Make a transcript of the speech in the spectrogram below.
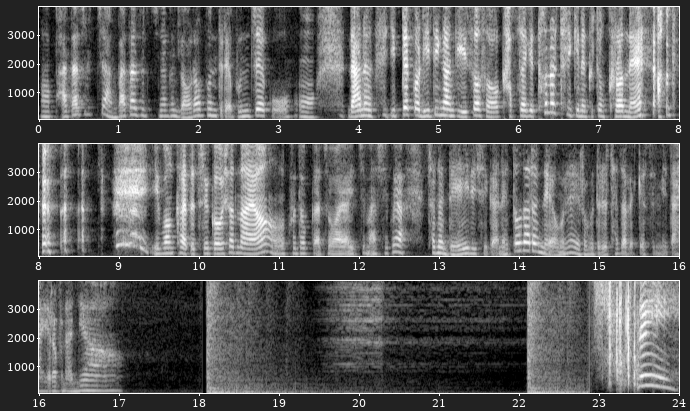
어, 받아줄지 안 받아줄지는 그 여러분들의 문제고, 어, 나는 이때껏 리딩한 게 있어서 갑자기 턴을 틀기는 그좀 그렇네. 아무튼. 이번 카드 즐거우셨나요? 어, 구독과 좋아요 잊지 마시고요. 저는 내일 이 시간에 또 다른 내용을 여러분들을 찾아뵙겠습니다. 여러분 안녕. 네,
